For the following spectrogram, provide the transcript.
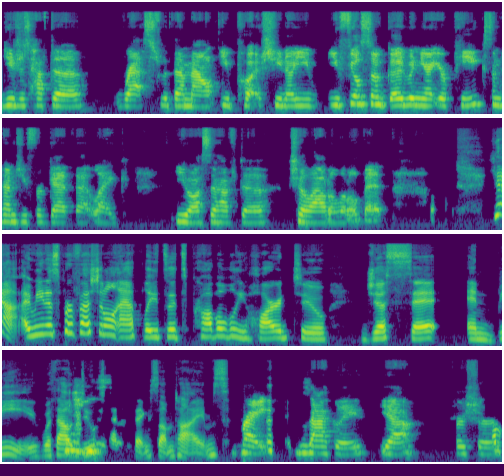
you just have to rest with the amount you push. You know, you you feel so good when you're at your peak. Sometimes you forget that like you also have to chill out a little bit. Yeah, I mean, as professional athletes, it's probably hard to just sit and be without doing anything sometimes. Right, exactly. Yeah, for sure. Um,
